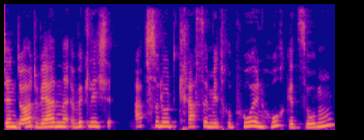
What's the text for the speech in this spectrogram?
denn dort werden wirklich absolut krasse Metropolen hochgezogen.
